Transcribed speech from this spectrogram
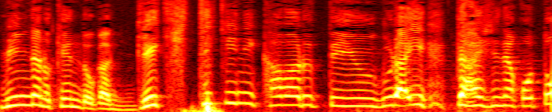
みんなの剣道が劇的に変わるっていうぐらい大事なこと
